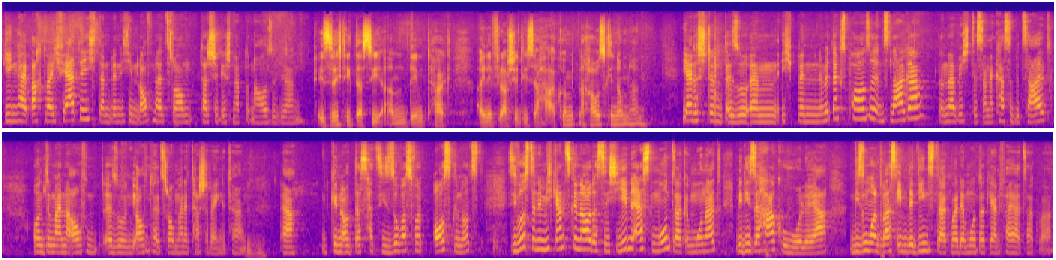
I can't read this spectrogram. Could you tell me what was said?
gegen halb acht war ich fertig, dann bin ich in den Aufenthaltsraum, Tasche geschnappt und nach Hause gegangen. Ist es richtig, dass Sie an dem Tag eine Flasche dieser Haarkur mit nach Hause genommen haben? Ja, das stimmt. Also ähm, ich bin in der Mittagspause ins Lager, dann habe ich das an der Kasse bezahlt und in, meine Aufent also in den Aufenthaltsraum meine Tasche reingetan. Ja. Und genau das hat sie sowas von ausgenutzt. Sie wusste nämlich ganz genau, dass ich jeden ersten Montag im Monat mir diese Haku hole. Ja? In diesem Monat war es eben der Dienstag, weil der Montag ja ein Feiertag war.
